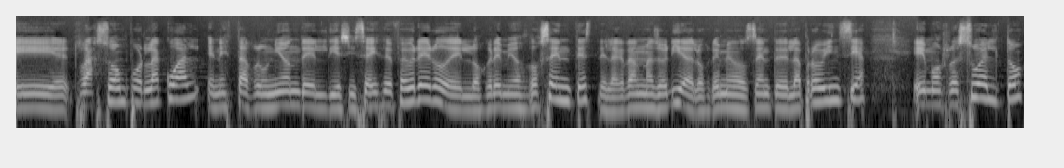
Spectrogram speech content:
Eh, razón por la cual en esta reunión del 16 de febrero de los gremios docentes, de la gran mayoría de los gremios docentes de la provincia, hemos resuelto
